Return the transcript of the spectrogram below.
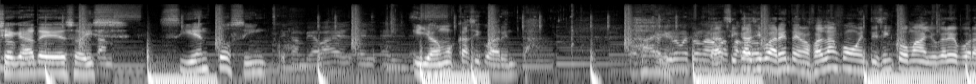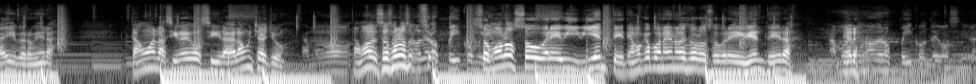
Chégate eso ahí. Te 105. cambiabas el, el, el- Y llevamos casi 40. Ay, kilómetros nada más casi, casi abajo. 40. y Nos faltan como 25 más, yo creo, por ahí. Pero mira, estamos en la cima de Godzilla, ¿verdad, muchachos? Estamos, Estamos, esos son los, de los picos. somos mira. los sobrevivientes. Tenemos que ponernos eso, los sobrevivientes. Mira, Estamos mira. en uno de los picos de Godzilla.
